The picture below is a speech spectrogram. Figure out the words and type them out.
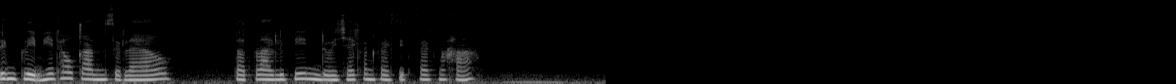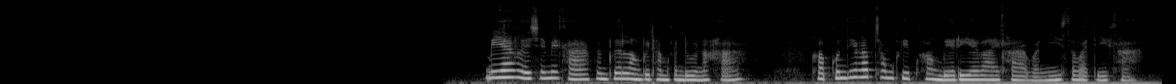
ดึงกลีบให้เท่ากันเสร็จแล้ว ตัดปลายริบบิ้นโดยใช้กรรไกรซิกแซกนะคะไม่ยากเลยใช่ไหมคะ เพื่อนๆลองไปทำกันดูนะคะ ขอบคุณที่รับชมคลิปของเบรียบายค่ะ วันนี้สวัสดีค่ะ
